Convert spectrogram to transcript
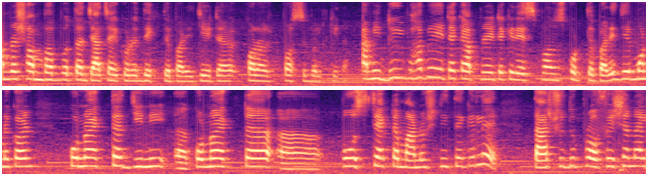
আমরা সম্ভাব্যতা যাচাই করে দেখতে পারি যে এটা করা পসিবল কিনা। আমি দুইভাবে এটাকে আপনার এটাকে রেসপন্স করতে পারি যে মনে করেন কোনো একটা জিনিস কোনো একটা পোস্টে একটা মানুষ নিতে গেলে তার শুধু প্রফেশনাল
